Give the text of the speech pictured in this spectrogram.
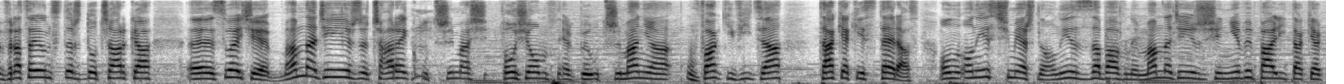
wracając też do Czarka, e, słuchajcie, mam nadzieję, że Czarek utrzyma poziom jakby utrzymania uwagi widza tak jak jest teraz. On, on jest śmieszny, on jest zabawny. Mam nadzieję, że się nie wypali tak jak,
